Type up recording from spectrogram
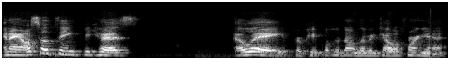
And I also think because LA, for people who don't live in California,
